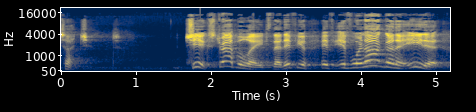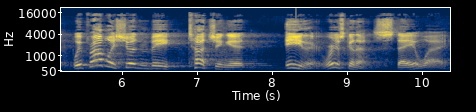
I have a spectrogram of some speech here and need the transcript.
touch it. She extrapolates that if, you, if, if we're not going to eat it, we probably shouldn't be touching it either. We're just going to stay away.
